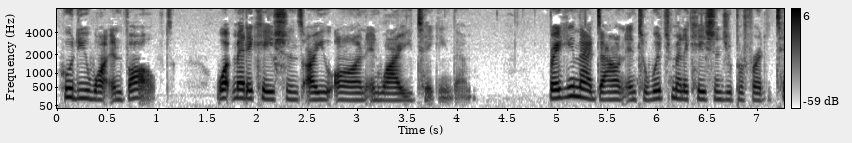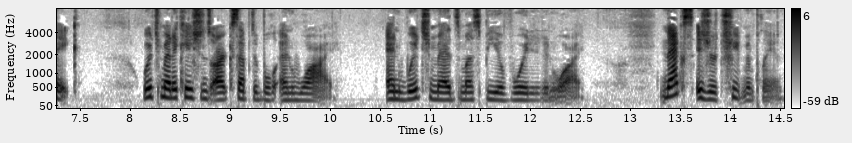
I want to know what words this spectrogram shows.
Who do you want involved? What medications are you on and why are you taking them? Breaking that down into which medications you prefer to take. Which medications are acceptable and why? And which meds must be avoided and why? Next is your treatment plan.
